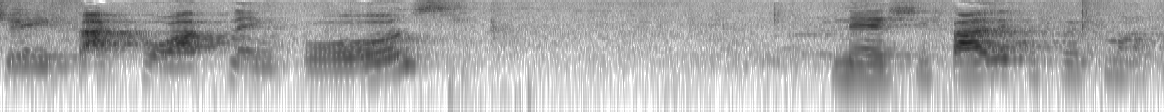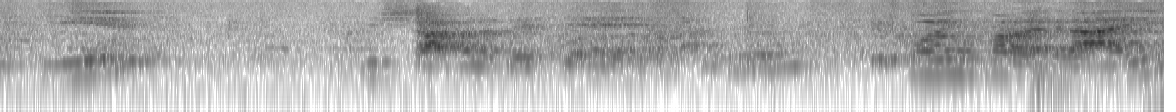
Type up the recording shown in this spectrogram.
שאיפה קורה פלנק פוז. נשיפה לכופף מרתיקים. לשכב על הבטן, point ברגליים,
